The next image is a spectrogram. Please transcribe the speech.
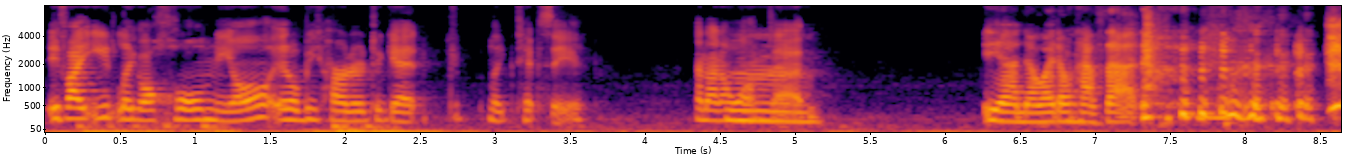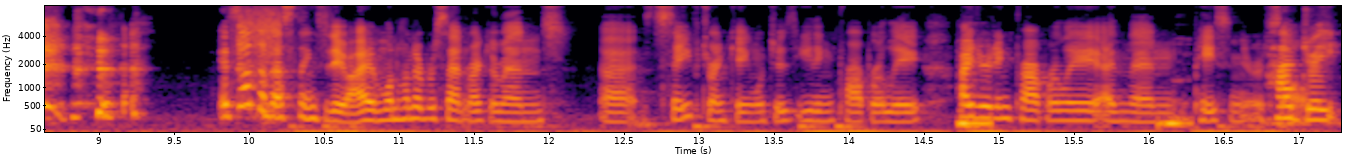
if I eat like a whole meal, it'll be harder to get like tipsy, and I don't want that. Mm. yeah no I don't have that It's not the best thing to do. I 100% recommend uh, safe drinking, which is eating properly, hydrating properly, and then pacing yourself. hydrate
